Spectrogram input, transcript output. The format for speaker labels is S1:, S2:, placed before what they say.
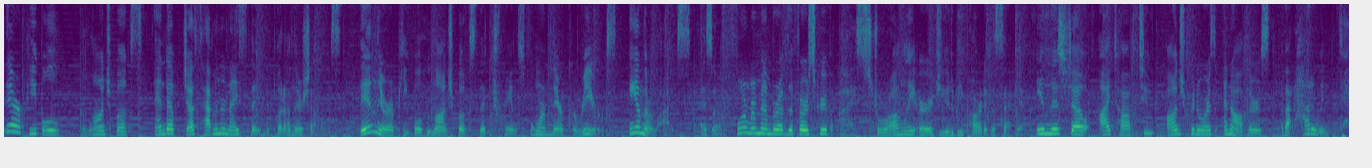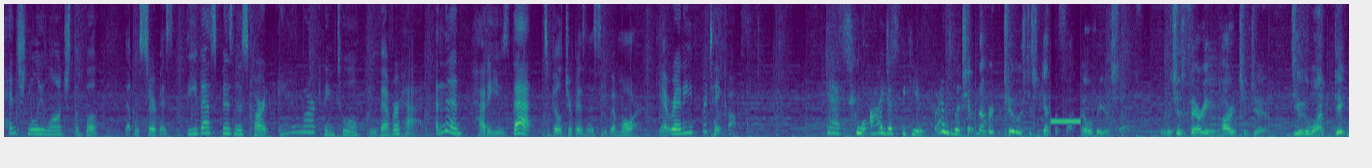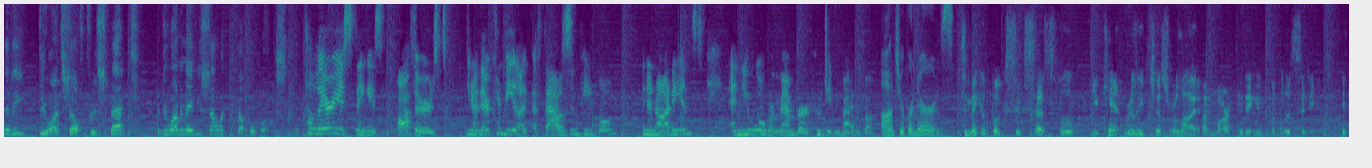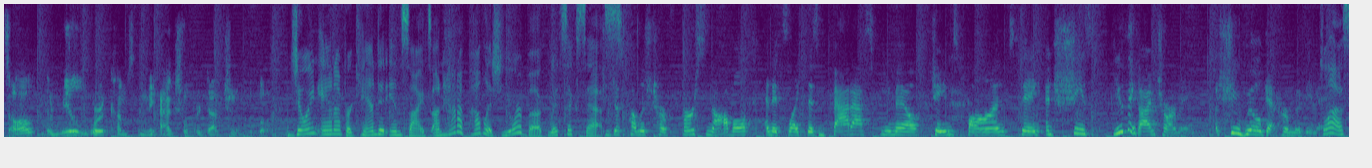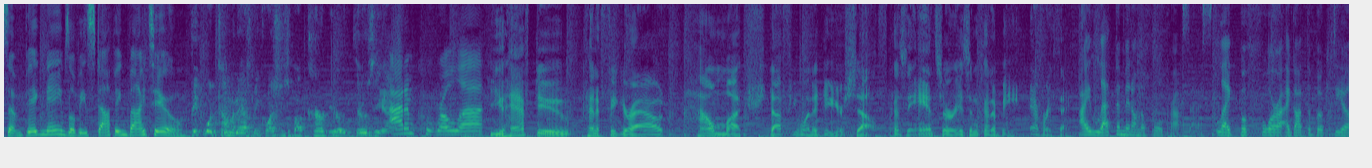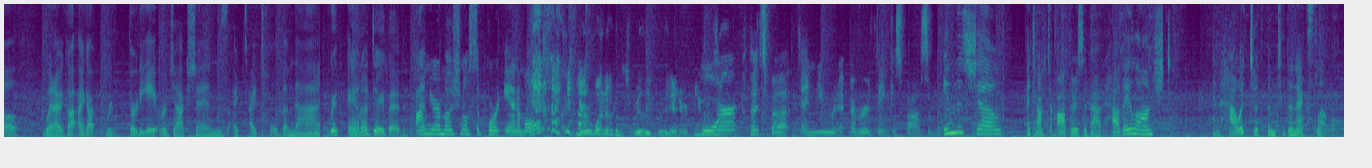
S1: There are people who launch books end up just having a nice thing to put on their shelves. Then there are people who launch books that transform their careers and their lives. As a former member of the first group, I strongly urge you to be part of the second. In this show, I talk to entrepreneurs and authors about how to intentionally launch the book that will serve as the best business card and marketing tool you've ever had, and then how to use that to build your business even more. Get ready for takeoff.
S2: Guess who I just became friends with?
S3: Tip number two is just get the fuck over yourself, which is very hard to do. Do you want dignity? Do you want self respect? Or do you want to maybe sell a couple books?
S4: hilarious thing is authors you know there can be like a thousand people in an audience and you will remember who didn't buy the book
S5: Entrepreneurs,
S6: To make a book successful, you can't really just rely on marketing and publicity. It's all the real work comes in the actual production of the book.
S5: join Anna for candid insights on how to publish your book with success.
S2: She just published her first novel, and it's like this badass female James Bond thing. And she's, you think I'm charming? She will get her movie made.
S5: Plus, some big names will be stopping by too.
S7: People would come and ask me questions about Curb Your Enthusiasm.
S8: Adam Carolla.
S9: You have to kind of figure out how much stuff you want to do yourself because the answer isn't going to be everything.
S8: I let them in on the whole process. Like before I got the book deal, when I got I got 38 rejections, I, I told them that.
S5: With Anna David.
S2: I'm your emotional support animal.
S6: You're one of those really good interviewers.
S4: more chutzpah than you would ever think is possible
S10: In this show, I talk to authors about how they launched and how it took them to the next level.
